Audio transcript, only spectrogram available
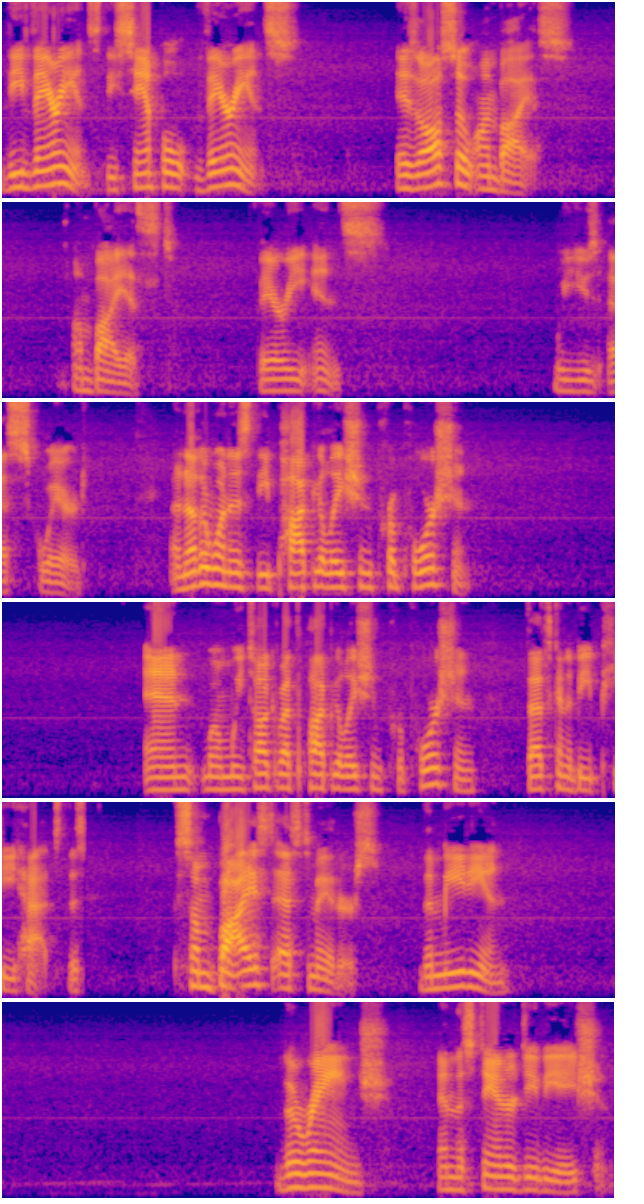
The variance, the sample variance, is also unbiased. Unbiased. Variance. We use S squared. Another one is the population proportion. And when we talk about the population proportion, that's going to be p hat. This, some biased estimators, the median, the range, and the standard deviation.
